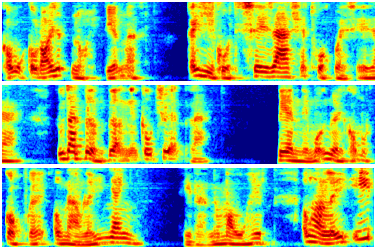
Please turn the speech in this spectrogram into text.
có một câu nói rất nổi tiếng là cái gì của Caesar sẽ thuộc về Caesar chúng ta tưởng tượng những câu chuyện là tiền thì mỗi người có một cục đấy, ông nào lấy nhanh thì là nó mau hết. Ông nào lấy ít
